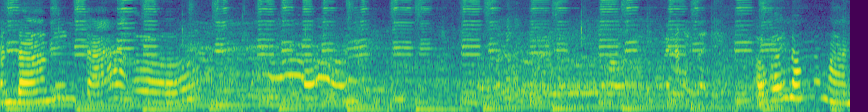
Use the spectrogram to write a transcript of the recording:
Ang daming tao. Okay lang naman.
